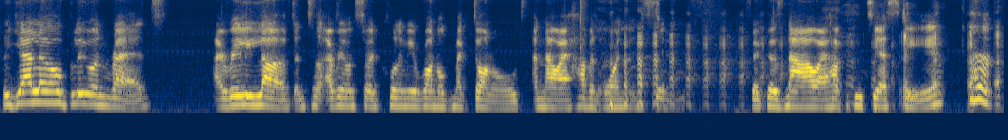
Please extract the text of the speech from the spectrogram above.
the yellow, blue, and red I really loved until everyone started calling me Ronald McDonald, and now I haven't worn them since because now I have PTSD.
